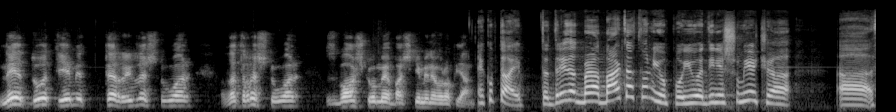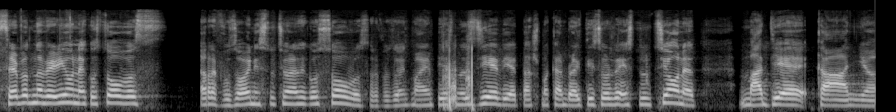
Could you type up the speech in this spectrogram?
Ne duhet të jemi të rirreshtuar dhe të rreshtuar së bashku me Bashkimin Evropian. E kuptoj. Të drejta të barabarta thoni ju, po ju e dini shumë mirë që serbët në veriun e Kosovës refuzojnë institucionet e Kosovës, refuzojnë të marrin pjesë në zgjedhje, tashmë kanë braktisur dhe institucionet. Madje ka një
